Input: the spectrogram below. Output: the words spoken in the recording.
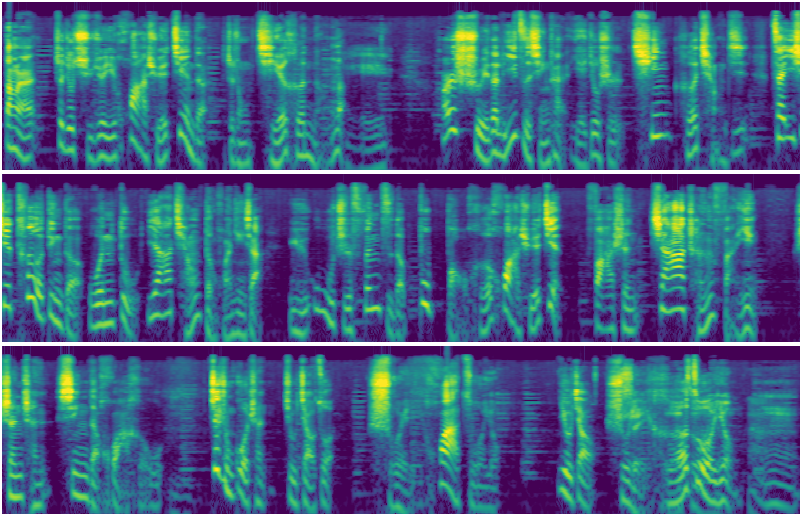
当然，这就取决于化学键的这种结合能了。哎，而水的离子形态，也就是氢和羟基，在一些特定的温度、压强等环境下，与物质分子的不饱和化学键发生加成反应，生成新的化合物。这种过程就叫做水化作用，又叫水合作用。水合作用嗯，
